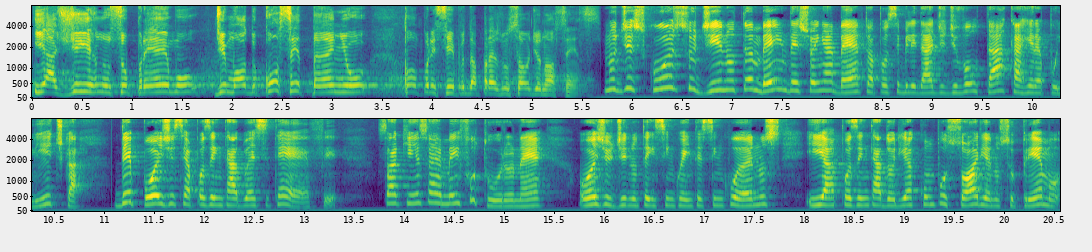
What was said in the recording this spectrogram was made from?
e agir no Supremo de modo consentâneo com o princípio da presunção de inocência. No discurso, Dino também deixou em aberto a possibilidade de voltar à carreira política depois de se aposentar do STF. Só que isso é meio futuro, né? Hoje o Dino tem 55 anos e a aposentadoria compulsória no Supremo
